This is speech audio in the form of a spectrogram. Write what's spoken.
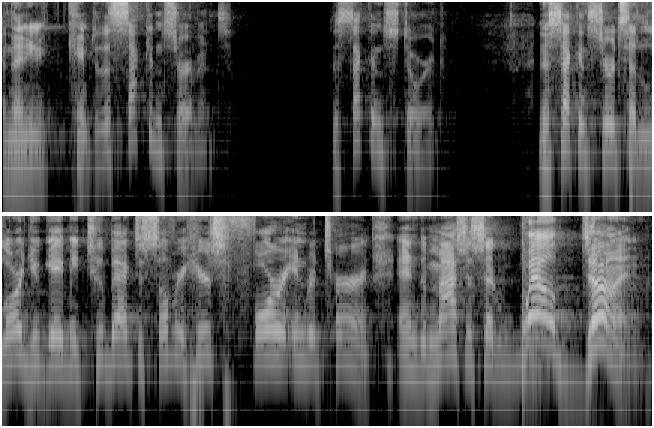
And then he came to the second servant, the second steward. The second steward said, Lord, you gave me two bags of silver. Here's four in return. And the master said, Well done.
